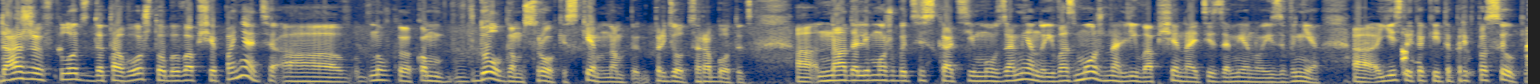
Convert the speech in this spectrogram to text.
даже вплоть до того, чтобы вообще понять, ну, в каком в долгом сроке, с кем нам придется работать. На надо ли, может быть, искать ему замену? И возможно ли вообще найти замену извне? А, есть ли какие-то предпосылки?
